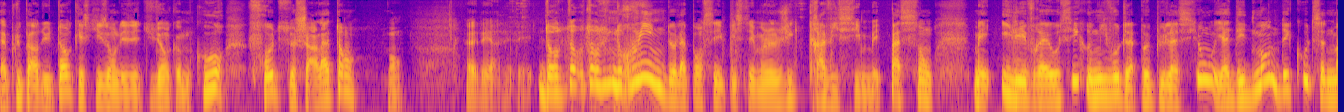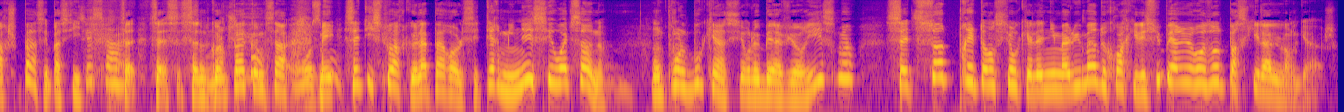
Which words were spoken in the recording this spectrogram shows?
la plupart du temps, qu'est-ce qu'ils ont les étudiants comme cours? Freud, ce charlatan. Bon. dans, dans, une ruine de la pensée épistémologique gravissime. Mais passons. Mais il est vrai aussi qu'au niveau de la population, il y a des demandes d'écoute. Ça ne marche pas. C'est pas si ça, ça, ne colle pas, comme ça. Mais cette histoire que la parole s'est terminée, c'est Watson. On prend le bouquin sur le behaviorisme, cette sotte prétention qu'est l'animal humain de croire qu'il est supérieur aux autres parce qu'il a le langage.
